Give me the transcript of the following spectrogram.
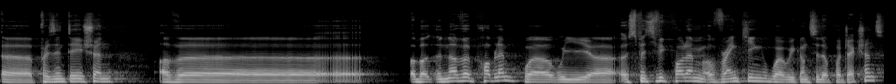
a presentation of a, about another problem where we, uh, a specific problem of ranking where we consider projections.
